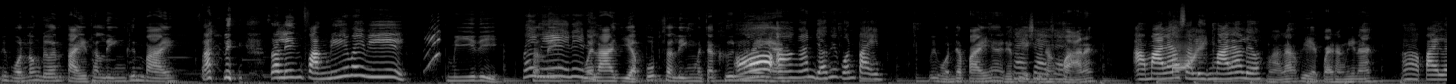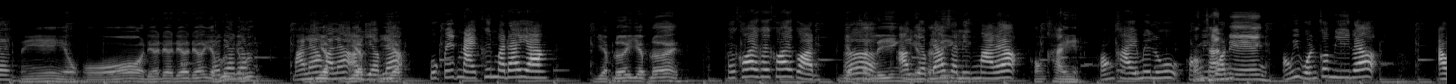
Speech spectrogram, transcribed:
พี่ฝนต้องเดินไต่สลิงขึ้นไป สลิงสลิงฝั่งนี้ไม่มี มีดิไม่สมีลิงนี่ เวลาเหยียบปุ๊บสลิงมันจะขึ้นอ๋อให้ไงอ่างั้นเดี๋ยวพี่ฝนไปเอง พี่ฝนจะไปฮะเดี๋ยวใช่พี่เอกอยู่ใช่ ทางใช่ขวานะ เอามาแล้วสลิงมาแล้วเร็วมาแล้วพี่เอกไปทางนี้นะ เออไปเลย นี่โอ้โห เดี๋ยวเดี๋ยวเดี๋ยวเดี๋ยวอย่าเพิ่งอเดี๋ย่ายวเพิ่ง มาแล้วเหยียบมาแล้วเอาเหเหยียียยบบเหยีแล้ยวบปุ๊กปิ๊กนายขึ้นมาได้ยัง เหยียบเลยเหยียบเลย ค่อยๆค่อยๆก่อนเหยียบออสลิงเอาเหเหยียียยบบแล้วสสลิงลิงมาแล้ว ของใครเนี่ย ของใครไม่รู้ขขององพี่ฉัฝนนเอง ของพี่ฝนก็มีแล้ว เอา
